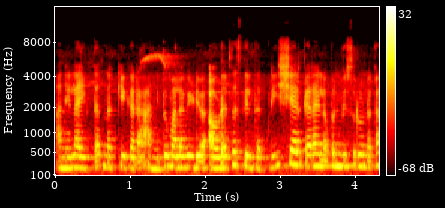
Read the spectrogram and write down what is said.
आणि लाईक तर नक्की करा. आणि तुम्हाला व्हिडिओ आवडत असतील तर प्लीज शेअर करायला पण विसरू नका.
